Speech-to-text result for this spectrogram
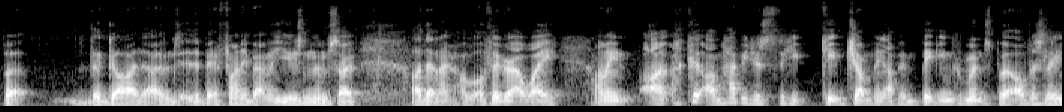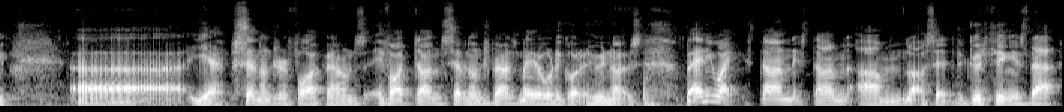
but the guy that owns it is a bit funny about me using them, so I don't know, I've got to figure out a way. I mean, I, am happy just to keep, keep, jumping up in big increments, but obviously, uh, yeah, 705 pounds. If I'd done 700 pounds, maybe I would have got it, who knows. But anyway, it's done, it's done. Um, like I said, the good thing is that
